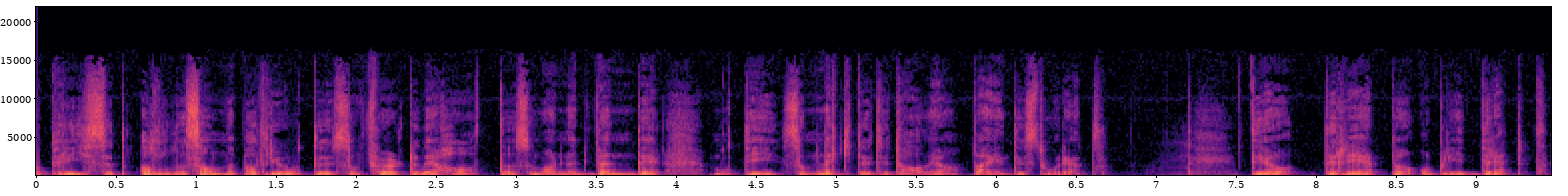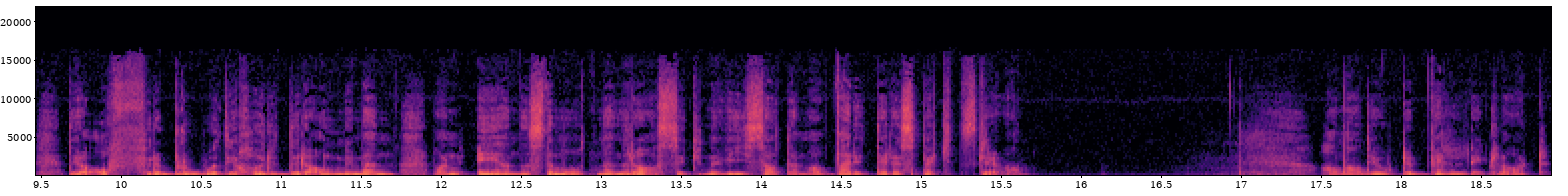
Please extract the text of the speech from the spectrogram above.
og priset alle sanne patrioter som følte det hatet som var nødvendig mot de som nektet Italia veien til storhet. Det å drepe og bli drept, det å ofre blodet til horder av unge menn, var den eneste måten en rase kunne vise at den var verdig respekt, skrev han. Han hadde gjort det veldig klart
